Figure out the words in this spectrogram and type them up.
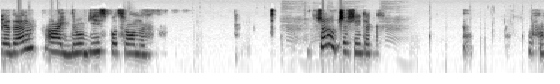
Jeden, a i drugi spocony. Czemu wcześniej tak... Aha.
